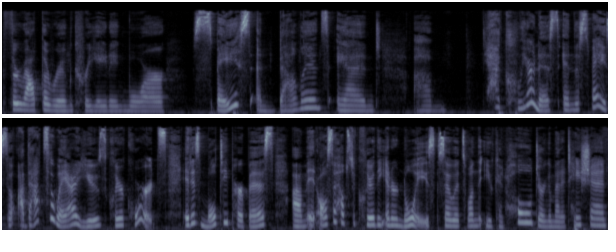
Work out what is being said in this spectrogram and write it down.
throughout the room, creating more space and balance and um, yeah, clearness in the space. So uh, that's the way I use clear quartz. It is multi purpose. Um, it also helps to clear the inner noise. So it's one that you can hold during a meditation.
